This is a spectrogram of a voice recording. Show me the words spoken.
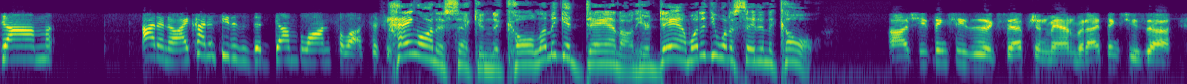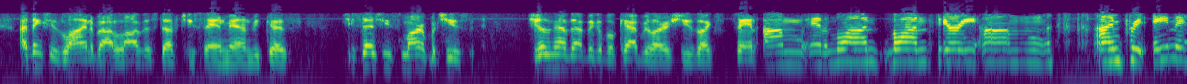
dumb. I don't know. I kind of see this as the dumb blonde philosophy. Hang on a second, Nicole. Let me get Dan on here. Dan, what did you want to say to Nicole? Uh, she thinks she's an exception, man, but I think she's uh, I think she's lying about a lot of the stuff she's saying, man, because she says she's smart, but she's she doesn't have that big a vocabulary. She's like saying, "I'm in a blonde blonde theory. Um, I'm pretty eight and a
